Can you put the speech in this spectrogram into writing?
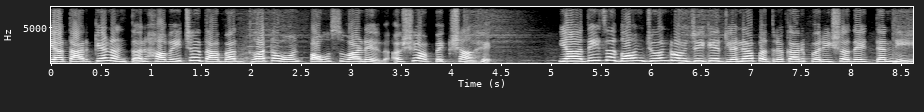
या तारखेनंतर हवेच्या दाबात घट होऊन पाऊस वाढेल अशी अपेक्षा आहे. याआधीच दोन जून रोजी घेतलेल्या पत्रकार परिषदेत त्यांनी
